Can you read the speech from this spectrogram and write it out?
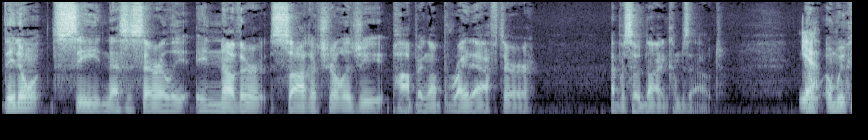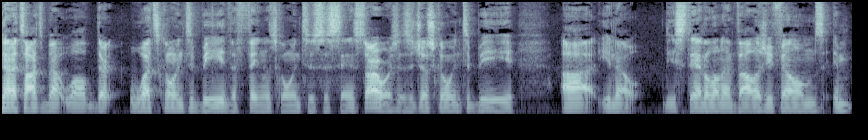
they don't see necessarily another saga trilogy popping up right after episode 9 comes out. Yeah, And, and we've kind of talked about well, there, what's going to be the thing that's going to sustain Star Wars? Is it just going to be, uh, you know, these standalone anthology films in,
